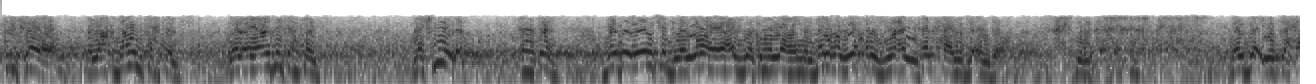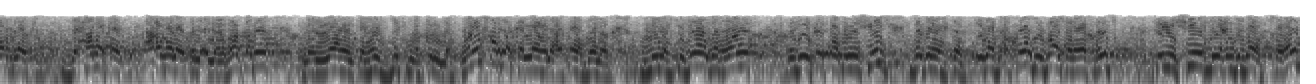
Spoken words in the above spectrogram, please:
بتلك الأقدام تهتز والأيادي تهتز مشلولة تهتز بدأ ينشد والله أعزكم الله أن البلغم يخرج مع الفتحة مثل أنجرة بدأ يتحرك بحركة عضلة الرقبة والله تهز جسمه كله. ما حرك الله الأعصاب هنا. من اهتزاز الرأس وبكثرة النشيج بدأ يهتز. إذا بأخوه مباشرة يخرج فيشير لي عند الباب. خرج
